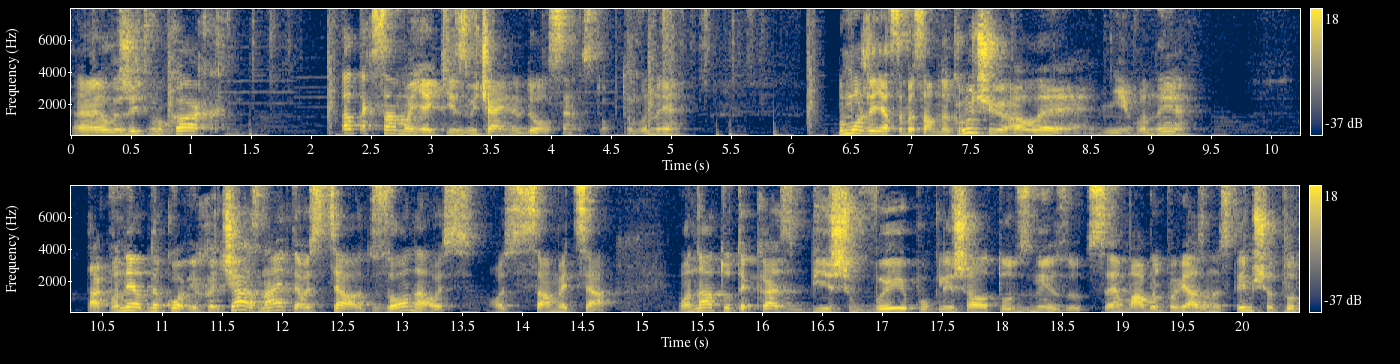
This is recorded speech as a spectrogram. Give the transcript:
е, лежить в руках. Та так само, як і звичайний DualSense. Тобто вони. Ну, може, я себе сам накручую, але ні, вони. Так, вони однакові. Хоча, знаєте, ось ця от зона, ось, ось саме ця. Вона тут якась більш випукліша, отут знизу. Це, мабуть, пов'язано з тим, що тут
